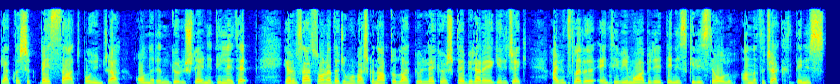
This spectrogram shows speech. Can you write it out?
Yaklaşık 5 saat boyunca onların görüşlerini dinledi. Yarım saat sonra da Cumhurbaşkanı Abdullah Gül ile köşkte bir araya gelecek. Ayrıntıları NTV muhabiri Deniz Kilislioğlu anlatacak. Deniz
